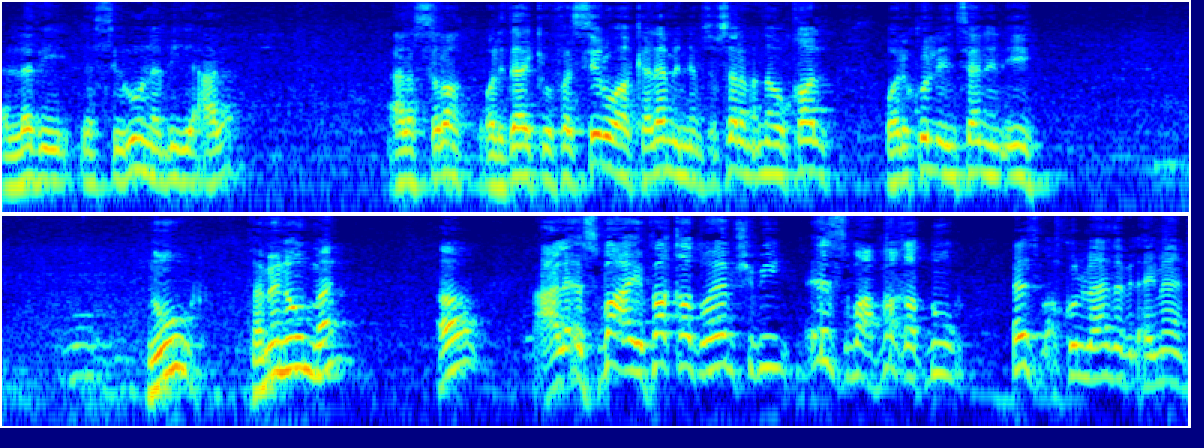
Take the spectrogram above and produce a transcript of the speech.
الذي يسيرون به على على الصراط. ولذلك يفسرها كلام النبي صلى الله عليه وسلم أنه قال ولكل إنسان إيه؟ نور. فمنهم من؟ آه. على إصبعه فقط ويمشي به. إصبع فقط نور. إصبع. كل هذا بالأيمان.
